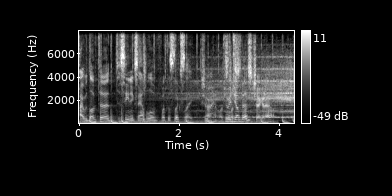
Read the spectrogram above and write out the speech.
I would love to, to see an example of what this looks like. Should, All right, let's, should we let's- jump in? Let's check it out.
